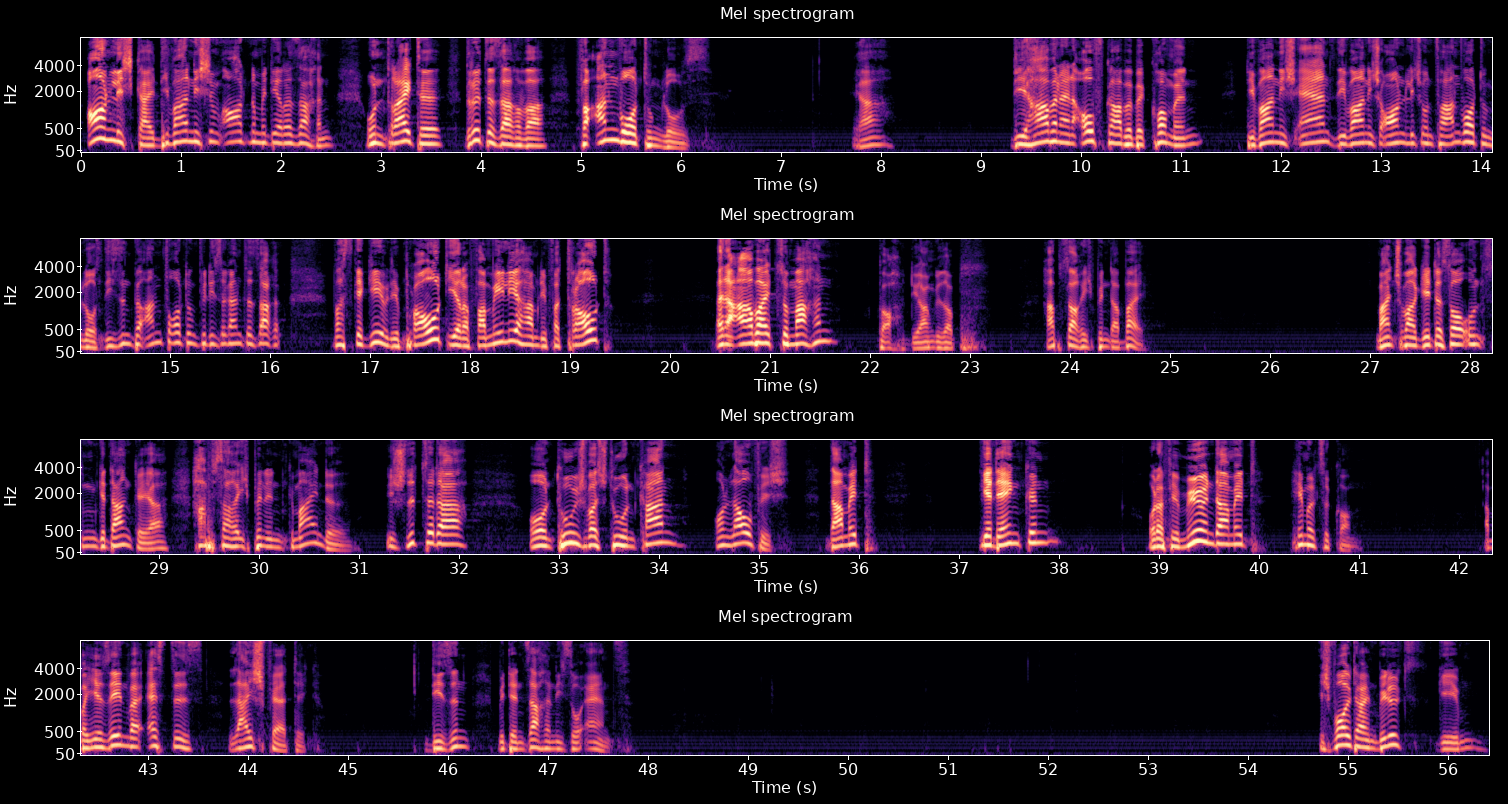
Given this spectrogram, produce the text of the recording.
Ordentlichkeit, die war nicht in Ordnung mit ihren Sachen. Und dritte, dritte Sache war verantwortungslos. Ja, die haben eine Aufgabe bekommen, die war nicht ernst, die war nicht ordentlich und verantwortungslos. Die sind Verantwortung für diese ganze Sache was gegeben. Die Braut, ihrer Familie haben die vertraut, eine Arbeit zu machen. Boah, die haben gesagt, pff, Hauptsache ich bin dabei. Manchmal geht es so uns im Gedanke, ja. Hauptsache ich bin in Gemeinde. Ich sitze da und tue ich, was ich tun kann und laufe ich. Damit wir denken, oder für Mühen damit, Himmel zu kommen. Aber hier sehen wir, es ist leichtfertig. Die sind mit den Sachen nicht so ernst. Ich wollte ein Bild geben,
